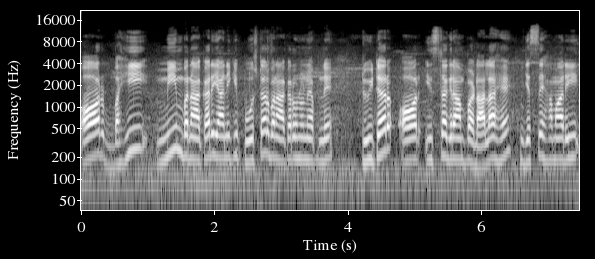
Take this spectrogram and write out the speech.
और वही मीम बनाकर, यानी कि पोस्टर बनाकर उन्होंने अपने ट्विटर और इंस्टाग्राम पर डाला है, जिससे हमारी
